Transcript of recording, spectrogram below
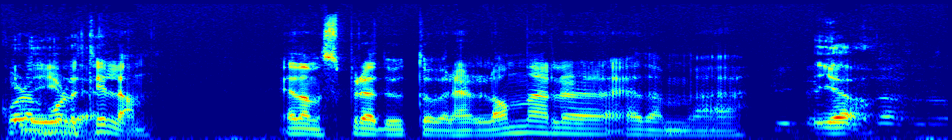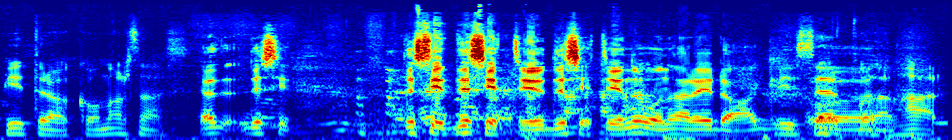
Hvordan holder du til hen? Er de spredd utover hele landet, eller er de eh, Ja, Peter og Konardsnes? ja det, sitter, det, sitter, det, sitter jo, det sitter jo noen her i dag. Vi ser på dem her.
